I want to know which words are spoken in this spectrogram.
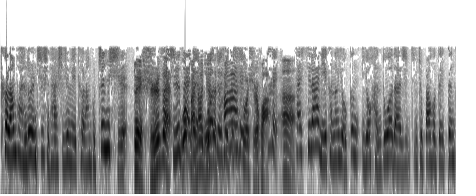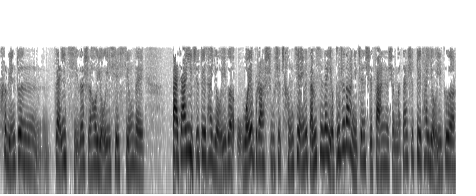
特朗普很多人支持他是认为特朗普真实，对实在，实在我反倒觉得他说实话。对，他希拉里可能有更有很多的，就就包括跟跟克林顿在一起的时候有一些行为，大家一直对他有一个，我也不知道是不是成见，因为咱们现在也不知道你真实发生什么，但是对他有一个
